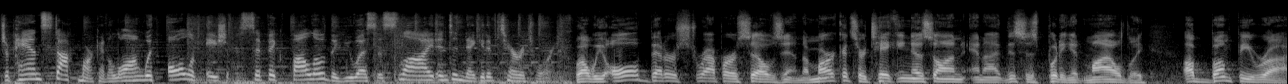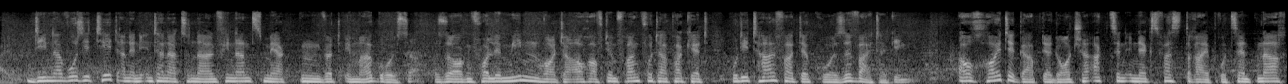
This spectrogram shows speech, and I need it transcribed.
Japan's stock market, along with all of Asia Pacific, followed the U.S.'s slide into negative territory. Well, we all better strap ourselves in. The markets are taking us on, and I, this is putting it mildly, a bumpy ride. Die Nervosität an den internationalen Finanzmärkten wird immer größer. Sorgenvolle Minen heute auch auf dem Frankfurter Parkett, wo die Talfahrt der Kurse weiterging. Auch heute gab der deutsche Aktienindex fast 3% nach.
